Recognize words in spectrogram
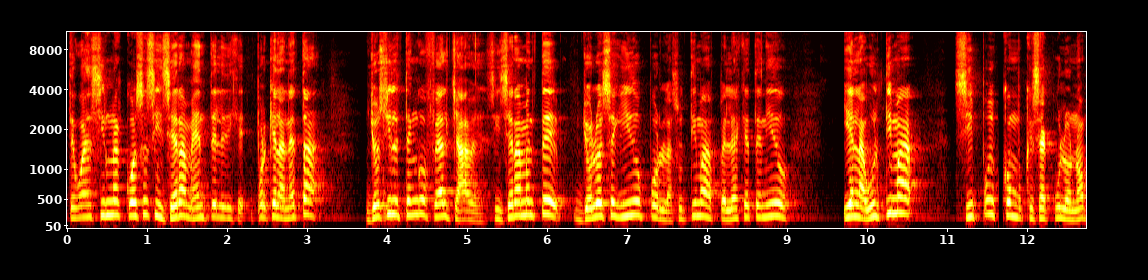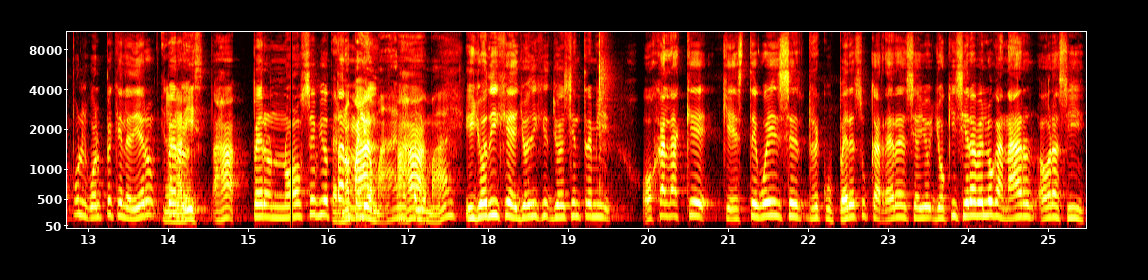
te voy a decir una cosa sinceramente. Le dije, porque la neta, yo sí le tengo fe al Chávez. Sinceramente, yo lo he seguido por las últimas peleas que he tenido. Y en la última, sí, pues como que se aculonó por el golpe que le dieron. En la pero, nariz. Ajá, pero no se vio Pero tan no mal. peleó mal, no Ajá. peleó mal. Y yo dije, yo dije, yo decía entre mí, ojalá que, que este güey se recupere su carrera. Decía yo, yo quisiera verlo ganar ahora sí.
